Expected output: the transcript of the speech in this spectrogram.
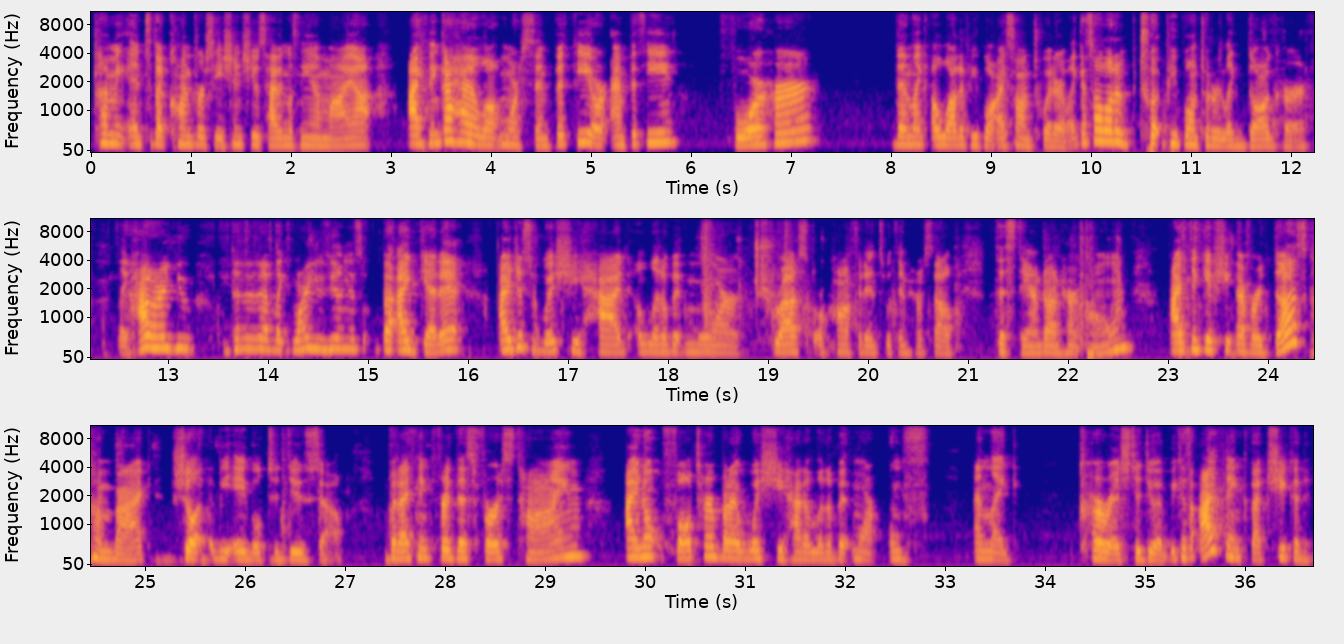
coming into the conversation she was having with Nehemiah, I think I had a lot more sympathy or empathy for her than like a lot of people I saw on Twitter. Like I saw a lot of tw- people on Twitter like dog her. Like, how are you? da, da, da, like why are you feeling this but i get it i just wish she had a little bit more trust or confidence within herself to stand on her own I think if she ever does come back, she'll be able to do so. But I think for this first time, I don't fault her, but I wish she had a little bit more oomph and like courage to do it because I think that she could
